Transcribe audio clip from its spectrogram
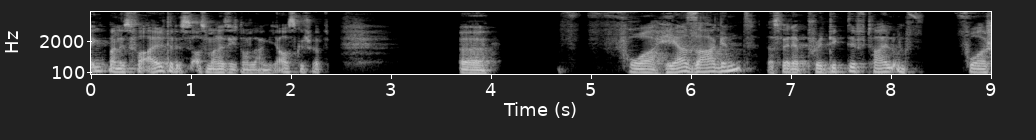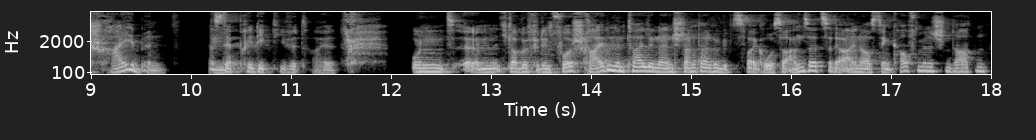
denkt man ist veraltet, ist aus meiner Sicht noch lange nicht ausgeschöpft. Äh, vorhersagend, das wäre der Predictive Teil und vorschreibend, das ist mhm. der prädiktive Teil. Und ähm, ich glaube, für den vorschreibenden Teil in der Instandhaltung gibt es zwei große Ansätze. Der eine aus den kaufmännischen Daten,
